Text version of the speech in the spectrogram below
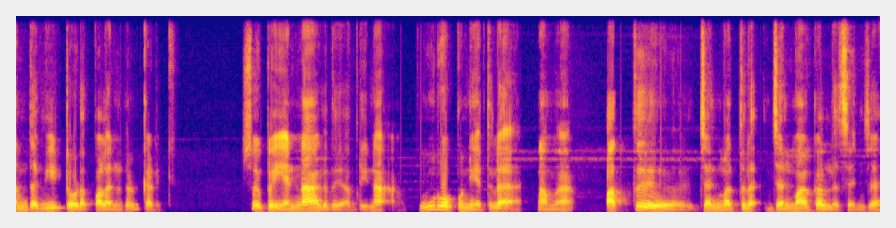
அந்த வீட்டோட பலன்கள் கிடைக்கும். ஸோ இப்போ என்ன ஆகுது அப்படின்னா பூர்வ புண்ணியத்தில் நம்ம பத்து ஜென்மத்தில் ஜென்மாக்களில் செஞ்ச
